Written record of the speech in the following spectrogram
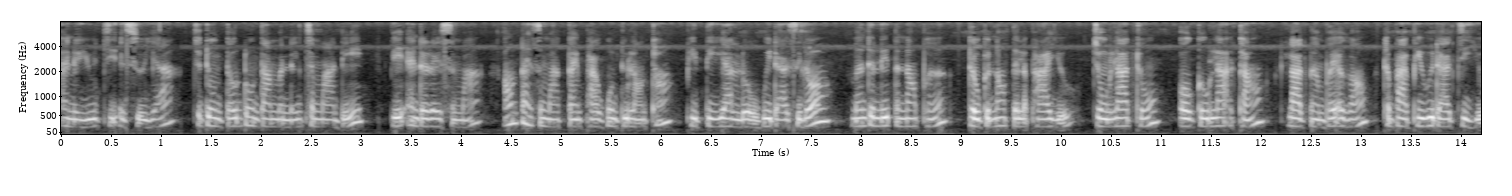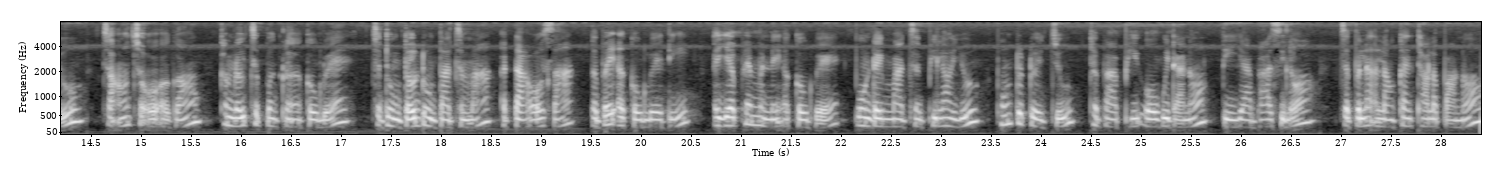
အန်ယူဂျီအဆူရချက်တုံတုံတုံတာမနေချမတီဘေးအန်ဒရက်စမှာအောင်တိုင်စမှာတိုင်ဖာကွန်တူလောင်ထဖီတီရလောဝိဒါစီလောမန္တလေးတနောက်ဖဒုတ်ကနောက်တလဖာယူကျုံလာထုံအောဂုလာအထောင်လာတန်ဘဲအကောင်တပါဖီဝိဒါကြည့်ယူချောင်းချောအကောင်ခမလို့ချက်ပန်ကလအကုတ်လွဲချက်တုံတုံတုံတာချမအတာဩစာတပိတ်အကုတ်လွဲတီအရက်ဖက်မနေအကုတ်လွဲပုံတိမ်မချင်ဖီလောင်ယူဖုံးတွတ်တွတ်ကျူတပါဖီဩဝိဒါနော်တီရပါစီလော ချက်ပလန်အလောင်ကန်ထားလပါနော်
